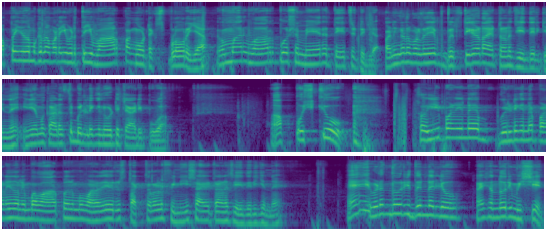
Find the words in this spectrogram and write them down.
അപ്പം ഇനി നമുക്ക് നമ്മുടെ ഇവിടുത്തെ ഈ വാർപ്പ് അങ്ങോട്ട് എക്സ്പ്ലോർ ചെയ്യാം. ഇവന്മാർ വാർപ്പ് പക്ഷെ മേലെ തേച്ചിട്ടില്ല. പണികൾ വളരെ വൃത്തികേടായിട്ടാണ് ചെയ്തിരിക്കുന്നത്. ഇനി നമുക്ക് അടുത്ത ബിൽഡിങ്ങിലോട്ട് ചാടി പോവാം. ആ പുഷ്കു സോ ഈ പണീന്റെ ബിൽഡിങ്ങിന്റെ പണി എന്ന് പറയുമ്പോൾ വാർപ്പ് എന്ന് പറയുമ്പോൾ വളരെ ഒരു സ്ട്രക്ചറൽ ഫിനിഷ് ആയിട്ടാണ് ചെയ്തിരിക്കുന്നത്. ഏ ഇവിടെ എന്തോ ഒരു ഇതുണ്ടല്ലോ. പക്ഷെ എന്തോ ഒരു മിഷ്യൻ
